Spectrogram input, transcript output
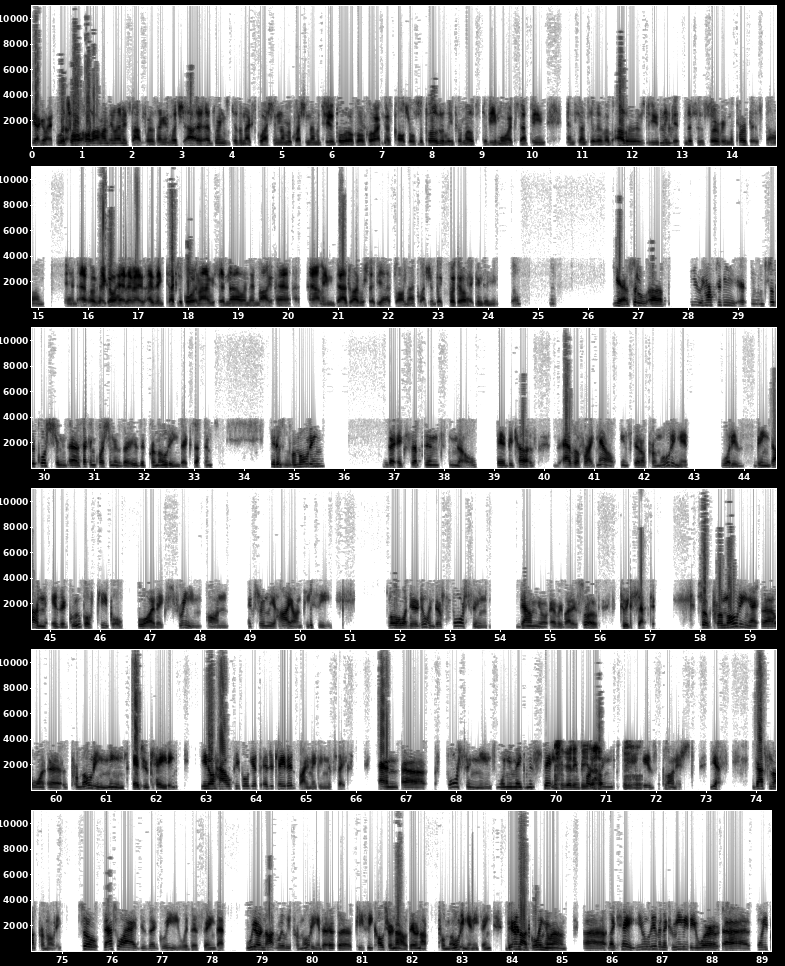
Yeah, go ahead. which, well, hold on, let me, let me stop for a second. Which, uh, it brings to the next question, number question number two. Political correctness culture supposedly promotes to be more accepting and sensitive of others. Do you think Mhm. it, this is serving the purpose? Um, and, uh, okay, go ahead. And I, I think tech support and I, we said no, and then my, uh, I mean, dad driver said yes on that question, but, but go ahead, continue. So. Yeah, so uh, you have to be. Uh, so the question, uh, second question is: uh, Is it promoting the acceptance? It is Mhm. promoting the acceptance. No, eh, because as of right now, instead of promoting it, what is being done is a group of people who are the extreme on extremely high on PC. Or what they're doing, they're forcing down your everybody's throat to accept it. So promoting uh, one, uh, promoting means educating. You know how people get educated by making mistakes, and uh, forcing means when you make mistakes, Getting beat up. thing you see is punished. Yes, that's not promoting. So that's why I disagree with this thing that we are not really promoting it. The, the PC culture now, they're not promoting anything. They're not going around uh, like, hey, you live in a community where uh, 20%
